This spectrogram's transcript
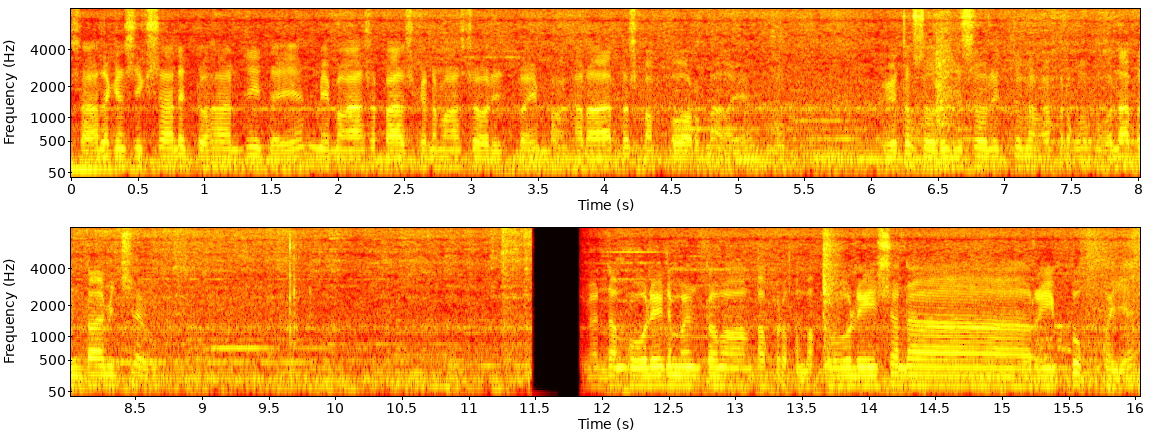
Sa halagang 600, 200, ayan. May mga sapatos ka ng mga solid pa, yung pang harapas, pang forma, ayan. Ito, solid na solid ito mga kapro. Wala pang damage siya. Oh. Magandang kulay naman ito mga kapro. Makulay siya na Reebok, ayan.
